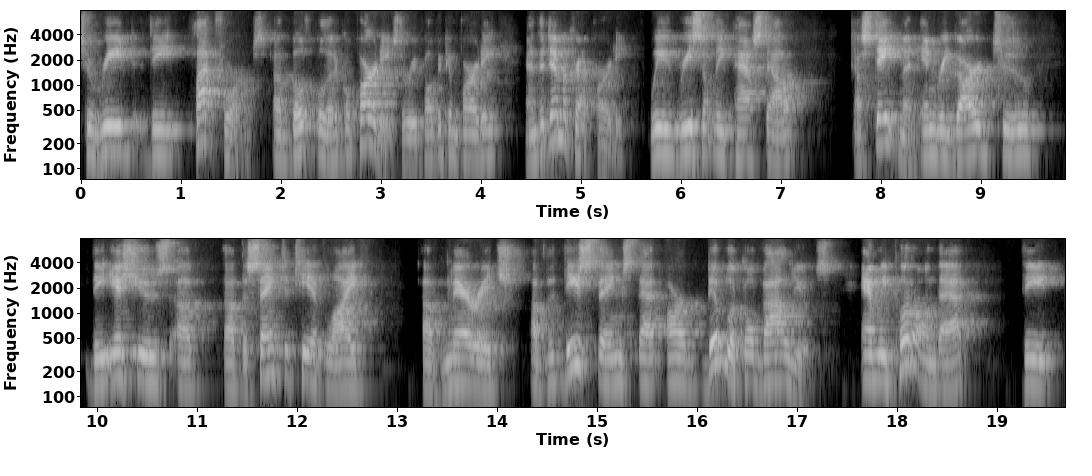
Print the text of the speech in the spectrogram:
to read the platforms of both political parties, the Republican Party and the Democrat Party. We recently passed out a statement in regard to the issues of, of the sanctity of life of marriage, of these things that are biblical values. And we put on that the,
